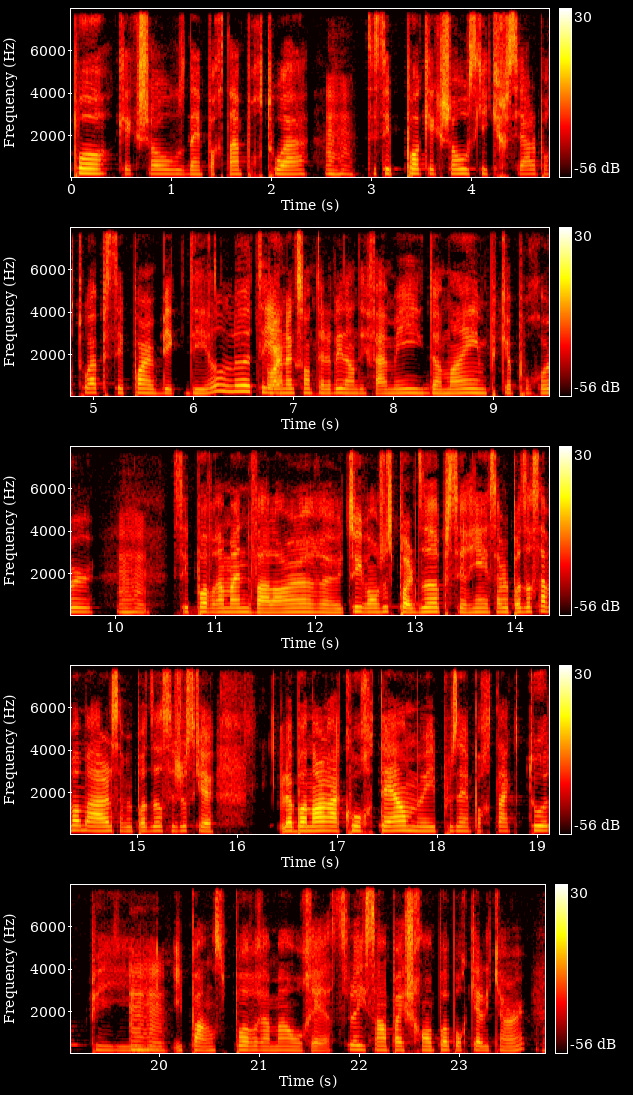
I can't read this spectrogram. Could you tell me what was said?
pas quelque chose d'important pour toi. Tu sais, c'est pas quelque chose qui est crucial pour toi, puis c'est pas un big deal, il y en a qui sont élevés dans des familles de même, puis que pour eux, Mhm. c'est pas vraiment une valeur. euh, sais, ils vont juste pas le dire, puis c'est rien. Ça veut pas dire que ça va mal, ça veut pas dire, c'est juste que le bonheur à court terme est plus important que tout, puis Mhm. ils pensent pas vraiment au reste. Là, ils s'empêcheront pas pour quelqu'un. Mm.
